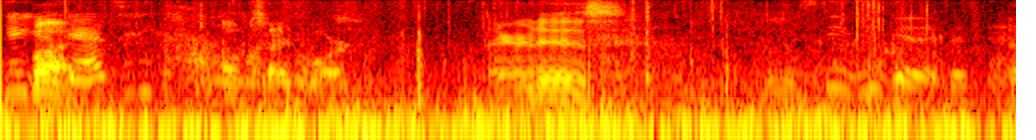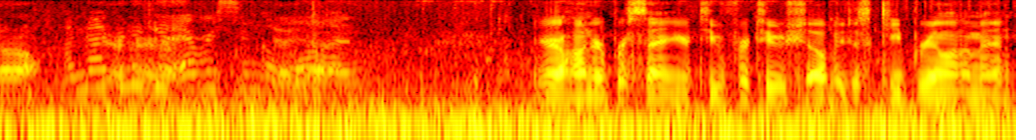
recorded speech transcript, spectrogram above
yeah, your but dad said he caught one Outside fish. board. There it is. Steve, you get it this time. No, no. I'm not Here, gonna here, get every single Yeah, yeah. one. You're 100%. You're two for two, Shelby. Just keep reeling them in.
